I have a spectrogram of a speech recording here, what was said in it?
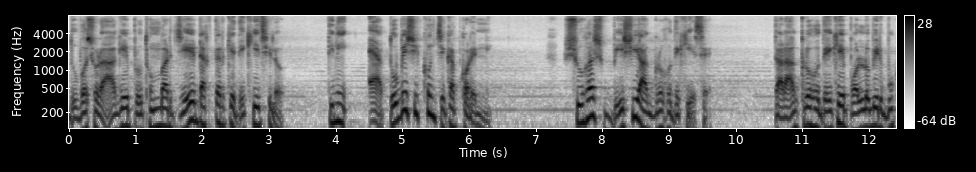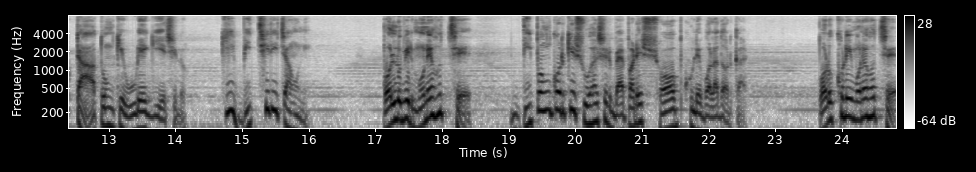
দুবছর আগে প্রথমবার যে ডাক্তারকে দেখিয়েছিল, তিনি এত বেশিক্ষণ চেক আপ করেননি। সুহাস বেশি আগ্রহ দেখিয়েছে। তার আগ্রহ দেখে পল্লবীর বুকটা আতঙ্কে উড়ে গিয়েছিল। কি বিচ্ছিরি চাহনি। পল্লবীর মনে হচ্ছে দীপঙ্করকে সুহাসের ব্যাপারে সব খুলে বলা দরকার। পরক্ষণেই মনে হচ্ছে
